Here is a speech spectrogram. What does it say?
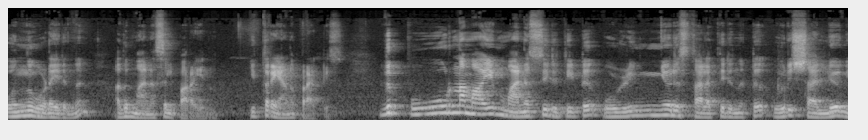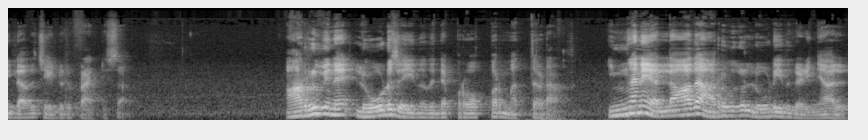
ഒന്നുകൂടെ ഇരുന്ന് അത് മനസ്സിൽ പറയുന്നു. ഇത്രയാണ് പ്രാക്ടീസ്. ഇത് പൂർണമായും മനസ്സിരുത്തിയിട്ട് ഒഴിഞ്ഞൊരു സ്ഥലത്തിരുന്നിട്ട് ഒരു ശല്യവുമില്ലാതെ ചെയ്യേണ്ട ഒരു പ്രാക്ടീസാണ്. അറിവിനെ ലോഡ് ചെയ്യുന്നതിന്റെ പ്രോപ്പർ മെത്തേഡാണ് ഇങ്ങനെയല്ലാതെ അറിവുകൾ ലോഡ് ചെയ്ത് കഴിഞ്ഞാൽ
